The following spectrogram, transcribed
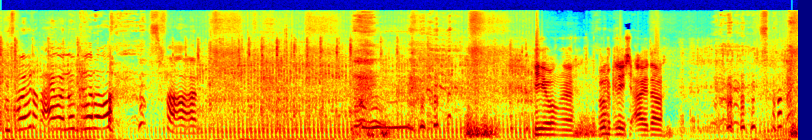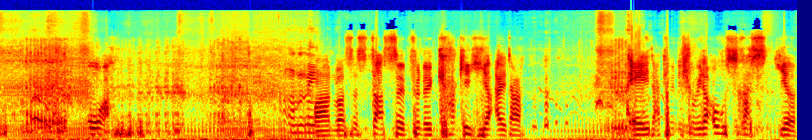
Ich wollte doch einmal nur geradeaus fahren. Junge, wirklich, Alter. Boah, Oh nee. Mann, was ist das denn für eine Kacke hier, Alter? Ey, da könnte ich schon wieder ausrasten hier.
